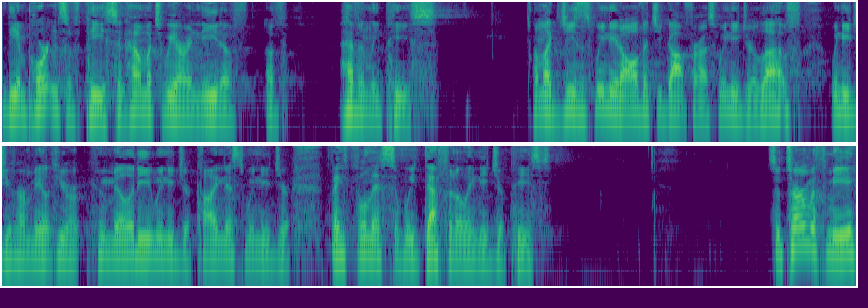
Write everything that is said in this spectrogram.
the importance of peace and how much we are in need of, of heavenly peace. I'm like, Jesus, we need all that you got for us. We need your love. We need your, your humility. We need your kindness. We need your faithfulness. And we definitely need your peace. So turn with me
